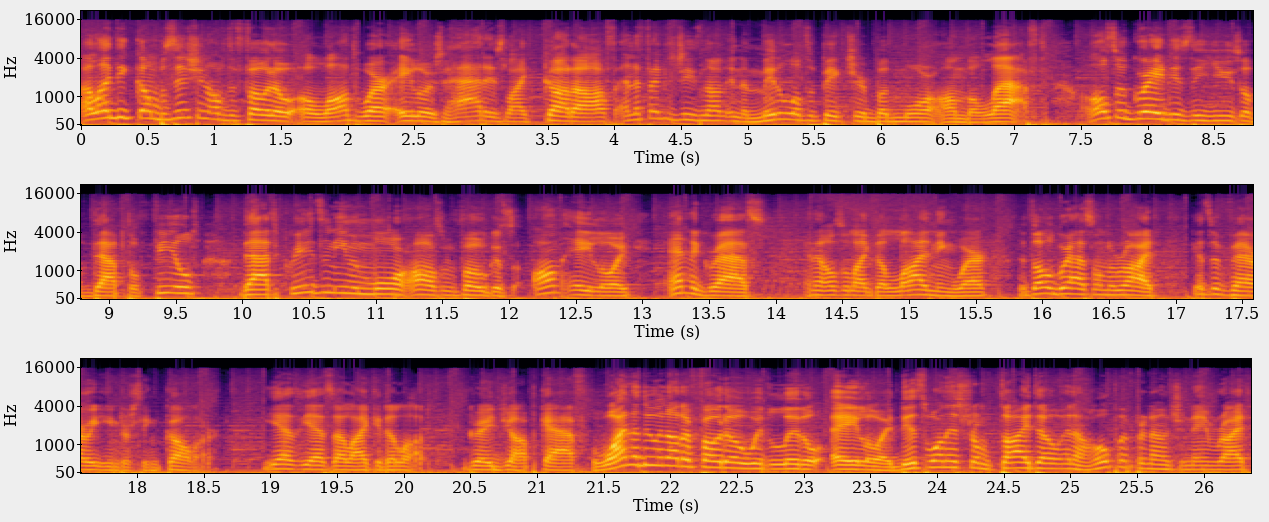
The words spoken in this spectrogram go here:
I like the composition of the photo a lot where Aloy's head is like cut off and the fact that she's not in the middle of the picture but more on the left. Also great is the use of depth of field that creates an even more awesome focus on Aloy and the grass and I also like the lighting where the tall grass on the right gets a very interesting color. Yes, yes, I like it a lot. Great job, Cav. Why not do another photo with little Aloy? This one is from Taito and I hope I pronounced your name right.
